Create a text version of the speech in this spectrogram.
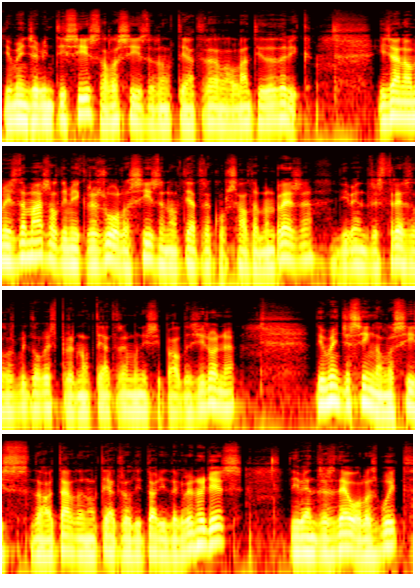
diumenge 26 a les 6 en el Teatre L'Atlàntida de Vic. I ja en el mes de març, el dimecres 1 a les 6 en el Teatre Cursal de Manresa, divendres 3 a les 8 del vespre en el Teatre Municipal de Girona, diumenge 5 a les 6 de la tarda en el Teatre Auditori de Granollers, divendres 10 a les 8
